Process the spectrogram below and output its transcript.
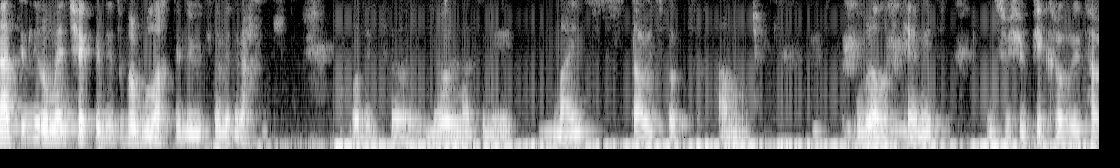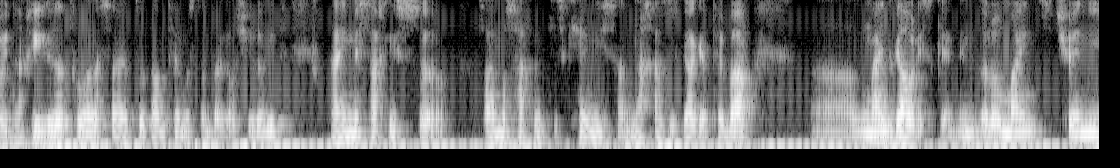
ნაწილი რომელიც შეგვიდით უფრო გულახდილი ვიქნებით გახსნილი. მოდით მეორე ნაწილი მაინც დავიწყოთ ამ უბრალოდ სქემით. ისე ვფიქრობდი თავიდან ღირდა თუ არა საერთოდ ამ თემასთან დაკავშირებით რაიმე სახის წარმოსახვითი სქემის ნახაზის გაკეთება. მაინც გავრისკენ, იმიტომ რომ მაინც ჩვენი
